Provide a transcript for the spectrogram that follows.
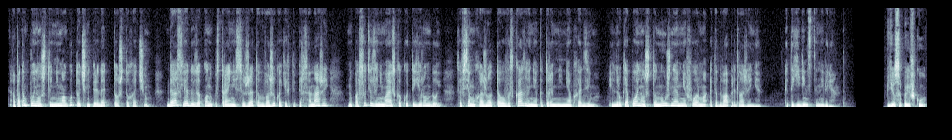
А потом понял, что не могу точно передать то, что хочу. Да, следую закону построения сюжета, ввожу каких-то персонажей, но по сути занимаюсь какой-то ерундой. Совсем ухожу от того высказывания, которое мне необходимо. И вдруг я понял, что нужная мне форма – это два предложения. Это единственный вариант. Пьеса «Прыжку»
